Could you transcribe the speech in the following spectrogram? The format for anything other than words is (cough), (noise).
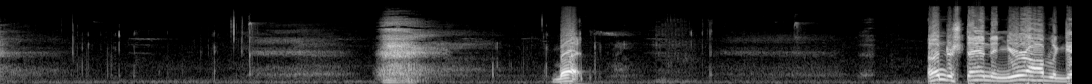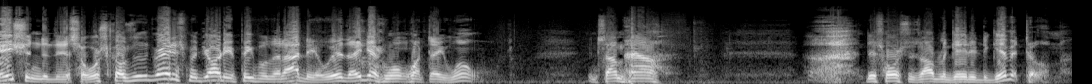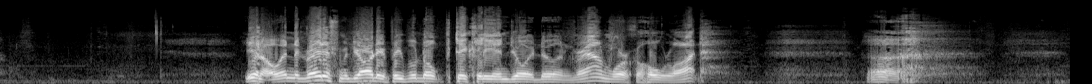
(sighs) But understanding your obligation to this horse, because the greatest majority of people that I deal with, they just want what they want. And somehow, uh, (sighs) this horse is obligated to give it to them. You know, and the greatest majority of people don't particularly enjoy doing groundwork a whole lot. Uh,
